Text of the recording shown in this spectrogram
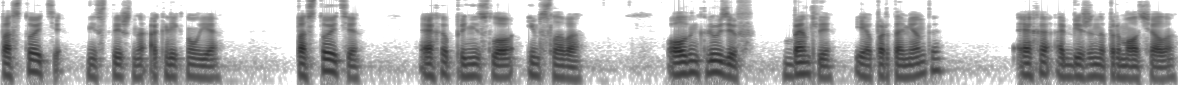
«Постойте!» — неслышно окликнул я. «Постойте!» — эхо принесло им слова. «All inclusive, Бентли и апартаменты?» Эхо обиженно промолчало.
